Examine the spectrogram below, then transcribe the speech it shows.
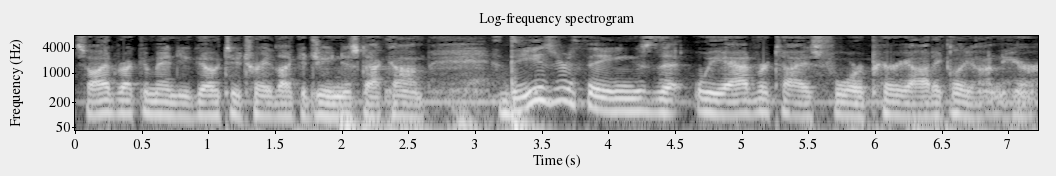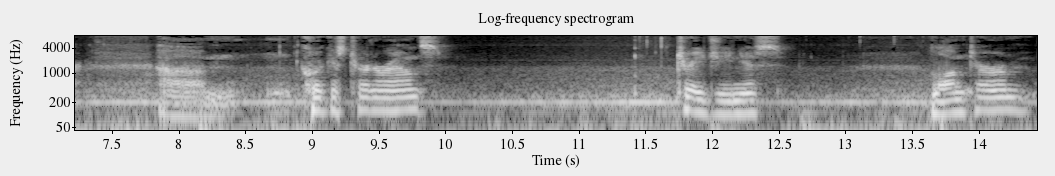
So I'd recommend you go to tradelikeagenius.com. These are things that we advertise for periodically on here. Um, quickest turnarounds, Trade Genius, long term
